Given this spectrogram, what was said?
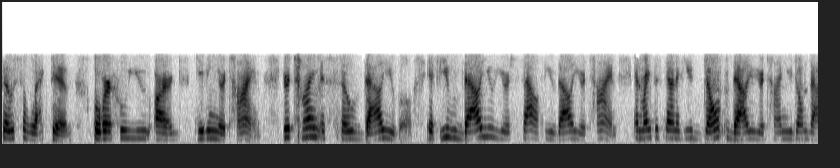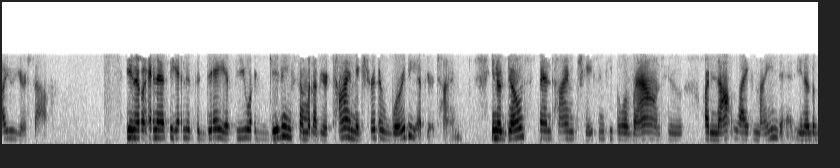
so selective over who you are giving your time. Your time is so valuable. If you value yourself, you value your time. And write this down. If you don't value your time, you don't value yourself. You know, and at the end of the day, if you are giving someone of your time, make sure they're worthy of your time. You know, don't spend time chasing people around who are not like-minded. You know, the,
